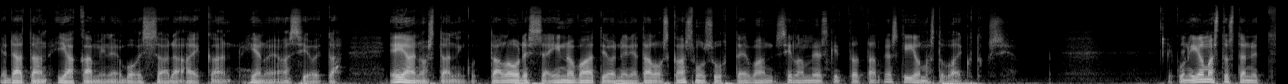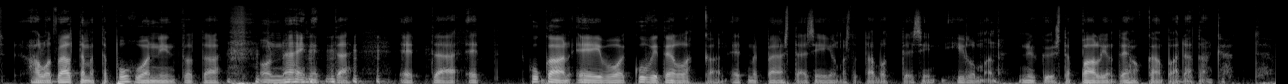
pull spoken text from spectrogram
ja datan jakaminen voisi saada aikaan hienoja asioita, ei ainoastaan niin kuin taloudessa innovaatioiden ja talouskasvun suhteen, vaan sillä on myöskin, tota, myöskin ilmastovaikutuksia. Ja kun ilmastosta nyt haluat välttämättä puhua, niin tota, on näin, että, että, että kukaan ei voi kuvitellakaan, että me päästäisiin ilmastotavoitteisiin ilman nykyistä paljon tehokkaampaa datan käyttöä.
